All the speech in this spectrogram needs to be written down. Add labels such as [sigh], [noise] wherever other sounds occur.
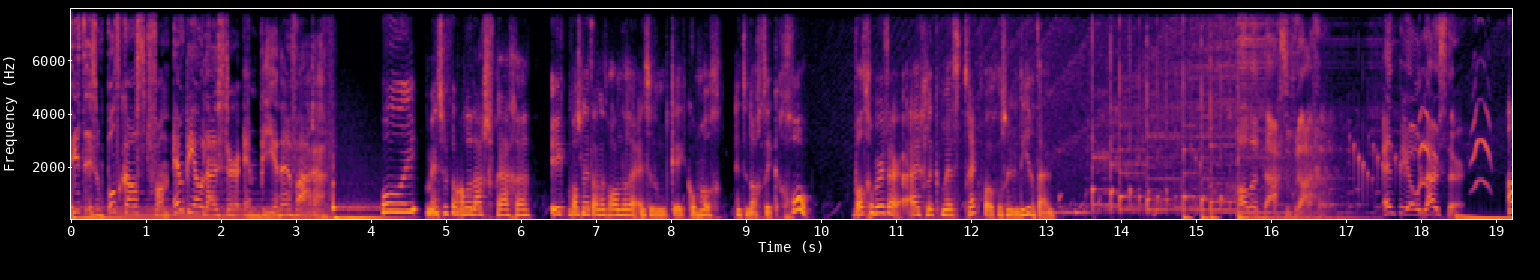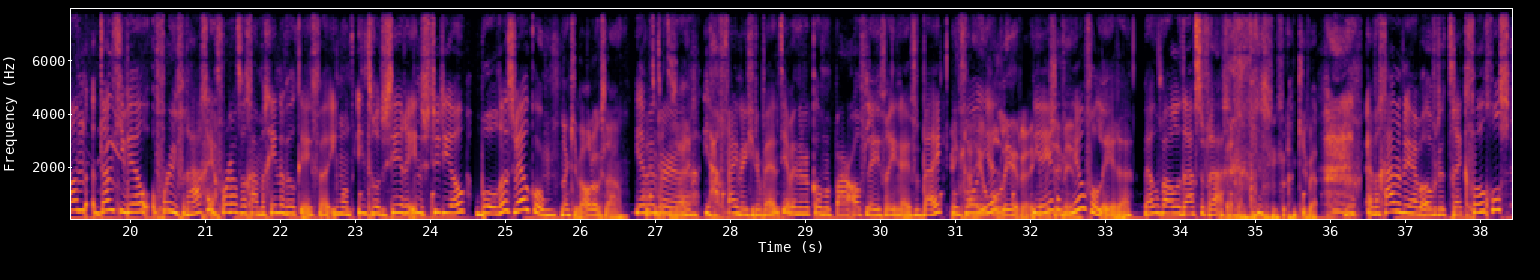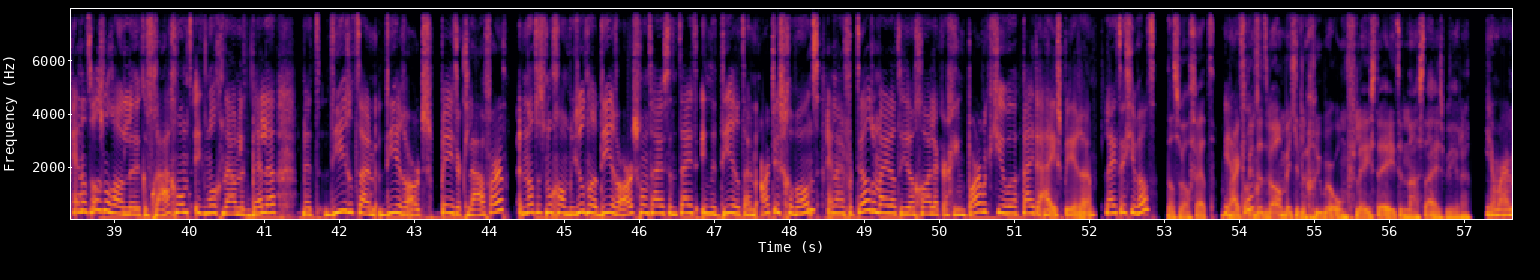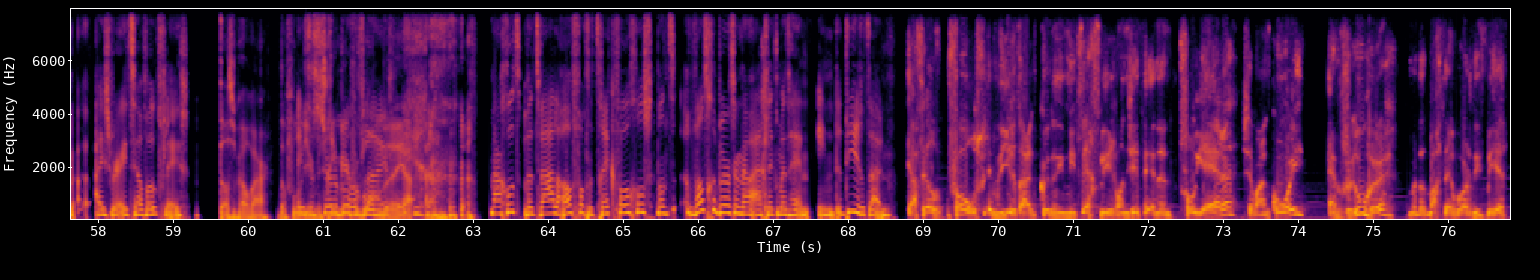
Dit is een podcast van NPO Luister en BNN Vara. Hoi, mensen van Alledaagse Vragen. Ik was net aan het wandelen en toen keek ik omhoog. En toen dacht ik, goh, wat gebeurt er eigenlijk met trekvogels in een dierentuin? Alledaagse Vragen. NPO Luister. Anne, dankjewel voor je vraag. En voordat we gaan beginnen wil ik even iemand introduceren in de studio. Boris, welkom. Dankjewel, Rosa. Jij Goed bent er, te zijn. eh, ja, fijn dat je er bent. Jij bent er, er komen een paar afleveringen even bij. Hoe Ik ga heel je? veel leren. Ik ja, heb er zin in. heel veel leren. Welkom bij Alledaagse Vragen. [laughs] Dankjewel. En we gaan het nu hebben over de trekvogels. En dat was nogal een leuke vraag, want ik mocht namelijk bellen met dierentuin dierenarts Peter Klaver. En dat is nogal een bijzondere dierenarts, want hij heeft een tijd in de dierentuin Artis gewoond. En hij vertelde mij dat hij dan gewoon lekker ging barbecuen bij de ijsberen. Lijkt dat je wat? Dat is wel vet. Ja, maar ik toch? vind het wel een beetje luguber om vlees te eten naast de ijsberen. Ja, maar een ijsbeer eet zelf ook vlees. Dat is wel waar. Dan voel je je misschien meer verbonden. [laughs] Ja. Maar goed, we dwalen af van de trekvogels. Want wat gebeurt er nou eigenlijk met hen in de dierentuin? Ja, veel vogels in de dierentuin kunnen die niet wegvliegen, want die zitten in een volière, zeg maar een kooi. En vroeger, maar dat mag tegenwoordig niet meer,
